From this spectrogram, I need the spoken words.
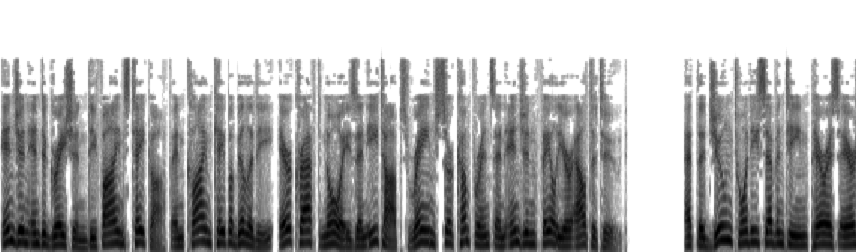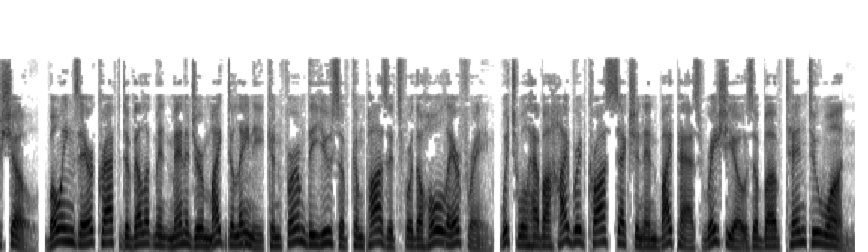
Engine integration defines takeoff and climb capability, aircraft noise and ETOPS range circumference and engine failure altitude. At the June 2017 Paris Air Show, Boeing's aircraft development manager Mike Delaney confirmed the use of composites for the whole airframe, which will have a hybrid cross-section and bypass ratios above 10 to 1.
